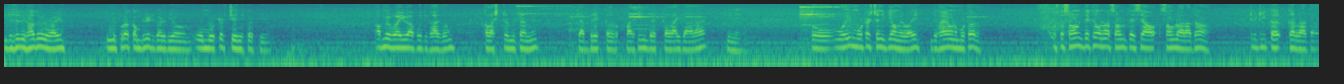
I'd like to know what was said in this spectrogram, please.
जैसे दिखा दो भाई मैंने पूरा कंप्लीट कर दिया हूँ वो मोटर चेंज करके। अब मैं वही आपको दिखा दूँ क्लस्टर मीटर में क्या ब्रेक का पार्किंग ब्रेक का लाइट आ रहा है कि नहीं। तो वही मोटर चेंज किया हूँ मेरे भाई दिखाया हो ना मोटर उसका साउंड देखे ना साउंड कैसे साउंड आ रहा था? टिक टिक कर, कर रहा था।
